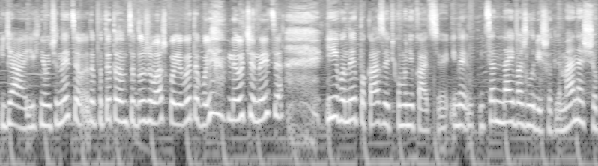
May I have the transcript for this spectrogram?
я їхня учениця. Репетиторам це дуже важко уявити, бо я не учениця. І вони показують комунікацію. І не- це найважливіше для мене, щоб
